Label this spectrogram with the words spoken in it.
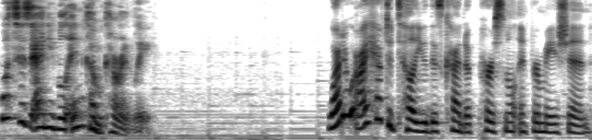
What's his annual income currently? Why do I have to tell you this kind of personal information?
